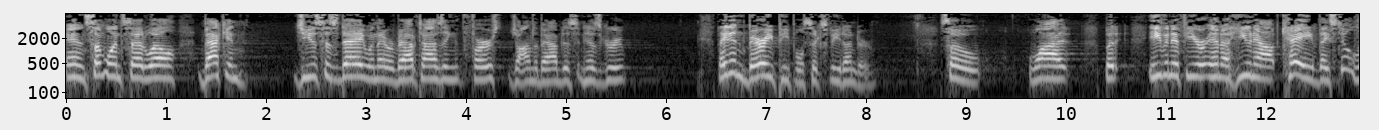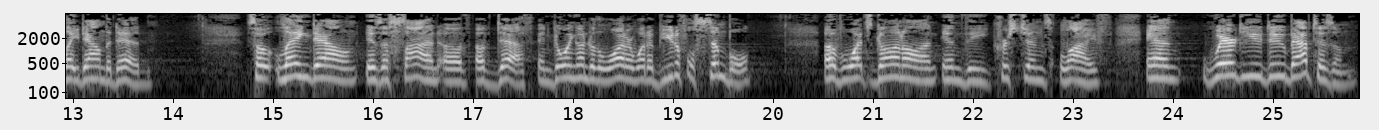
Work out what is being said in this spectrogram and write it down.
And someone said, well, back in Jesus' day when they were baptizing first, John the Baptist and his group, they didn't bury people six feet under. So why, but even if you're in a hewn out cave, they still lay down the dead. So laying down is a sign of, of death and going under the water. What a beautiful symbol of what's gone on in the Christian's life. And where do you do baptism?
